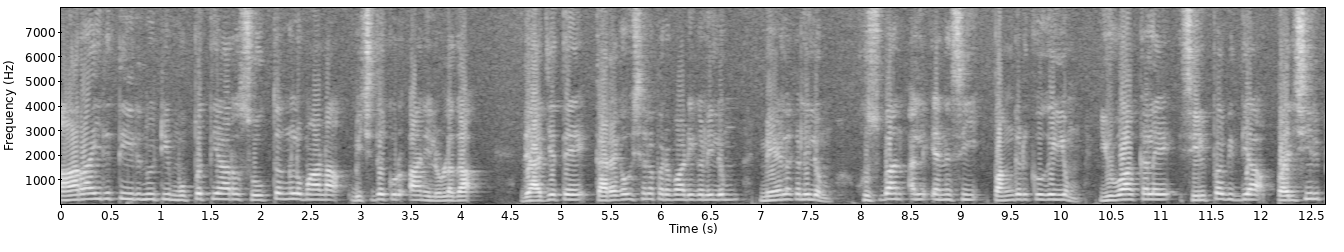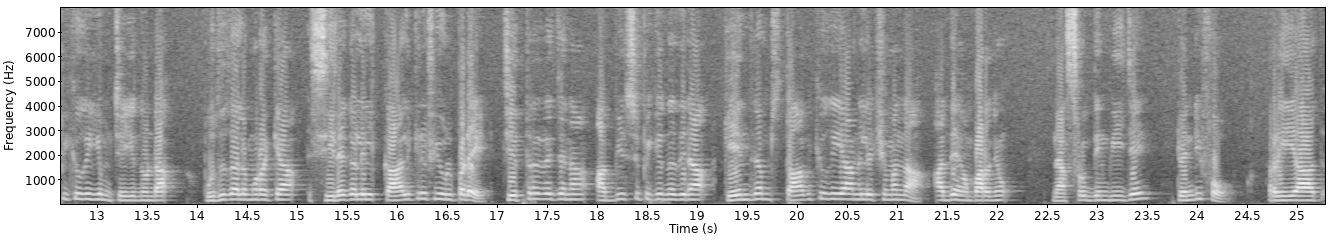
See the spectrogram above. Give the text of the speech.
ആറായിരത്തി ഇരുന്നൂറ്റി മുപ്പത്തിയാറ് സൂക്തങ്ങളുമാണ് വിശുദ്ധ ഖുർആാനിലുള്ളത്. രാജ്യത്തെ കരകൗശല പരിപാടികളിലും മേളകളിലും ഹുസ്ബാൻ അൽ എനസി പങ്കെടുക്കുകയും യുവാക്കളെ ശില്പവിദ്യ പരിശീലിപ്പിക്കുകയും ചെയ്യുന്നുണ്ട്. പുതുതലമുറയ്ക്ക് ശിലകളിൽ കാലിഗ്രഫി ഉൾപ്പെടെ ചിത്രരചന അഭ്യസിപ്പിക്കുന്നതിന് കേന്ദ്രം സ്ഥാപിക്കുകയാണ് ലക്ഷ്യമെന്ന് അദ്ദേഹം പറഞ്ഞു. Nasaruddin Vijay twenty Riyadh.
